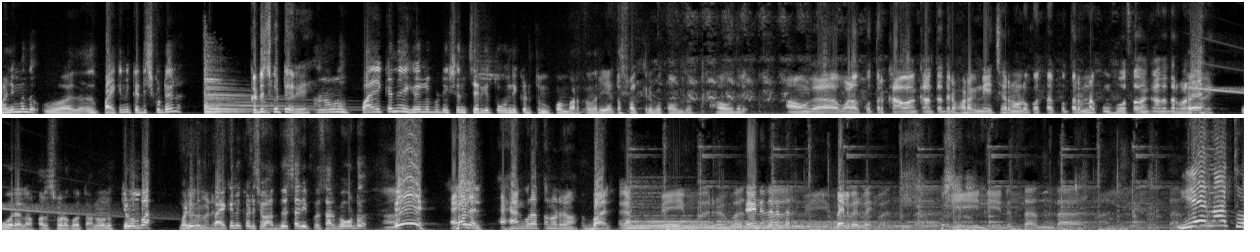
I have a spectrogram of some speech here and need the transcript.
ಮನಿ ಮುಂದೆ ಪಾಯ್ಕಿನ ಕಟ್ಟಿಸ್ಕೊಟ್ಟಿಲ್ಲ ಕಟ್ಟಿಸ್ಕೊಟ್ಟಿರಿ? ಹೇಳಿಬಿಟ್ಟು ಚರಿಗೆ ತಗೊಂಡ್ ಈ ಕಡೆ ತುಂಬ್ಕೊಂಡ್ ಬರ್ತಾವ್ರಿ ಎಷ್ಟು ಸೊಕ್ಕಿರ್ಬೇಕು ಅವ್ನು ಹೌದ್ರಿ. ಅವಂಗ ಒಳಗ್ ಕೂತ್ರ ಕಾವಂಕ ಅಂತಂದ್ರೆ ಹೊರಗ್ ನೇಚರ್ ನೋಡ್ಕೊತ ಕೂತ್ರನ ಹೋತದಂಕ ಅಂತಂದ್ರ ಹೊರಗೆ ಊರೆಲ್ಲ ಹೊಲ್ಸ್ ಹೊಡ್ಕೋತ ಅವನು. ಕೇಳುಂಬ ಮನಿ ಮಂದಿ ಪಾಯ್ಕನಿ ಕಟ್ಟಿಸಿ ಹದಿನೈದು ಸಾರಿ ಇಪ್ಪತ್ತು ಸಾವಿರ ರೂಪಾಯಿ ಕೊಟ್ಟು ಏ ಬಾಲ್ ಹೆಂಗ್ ಬರತ್ತ ನೋಡ್ರಿ ಅವ? ಬಾಲ್. ಮೇಂಬರ್ ಬಂದ ಏ ನಿಂದ್ರ ನಿಂದ್ರ. ಬೈಲ್ ಬೈಲ್ ಬೈಲ್. ಏನೇನು ತಂದ? ಏನಾತು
